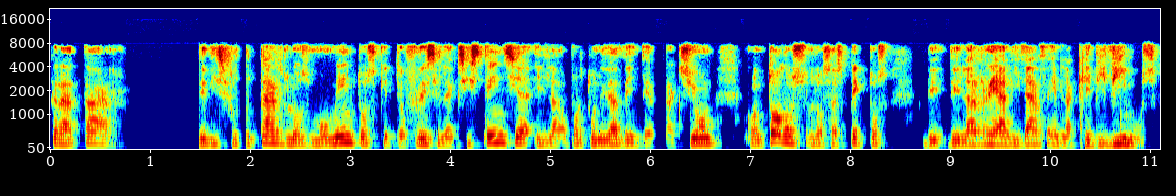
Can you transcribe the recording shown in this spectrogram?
tratar de disfrutar los momentos que te ofrece la existencia y la oportunidad de interacción con todos los aspectos de, la realidad en la que vivimos.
